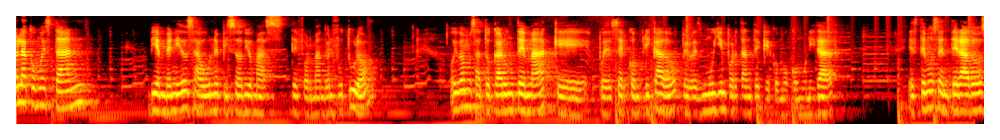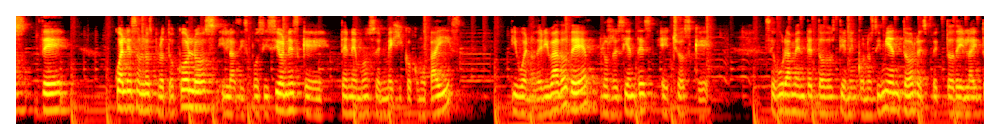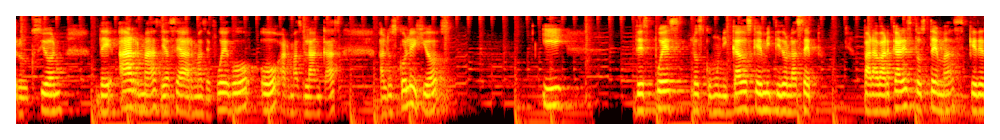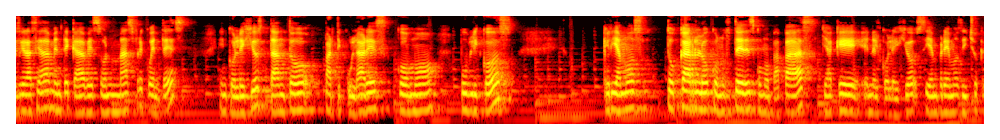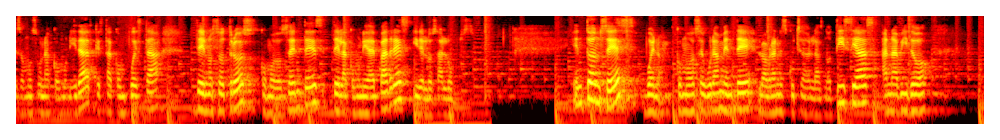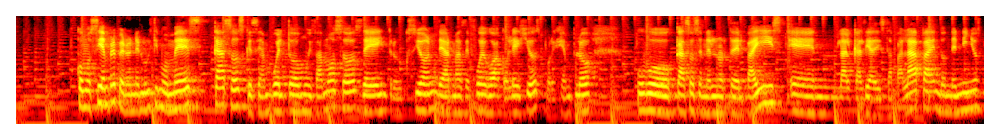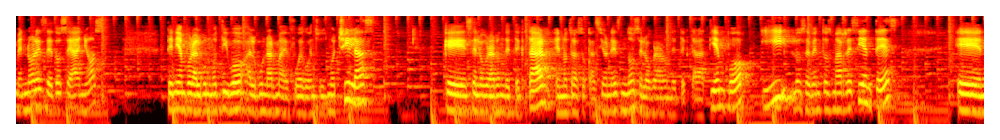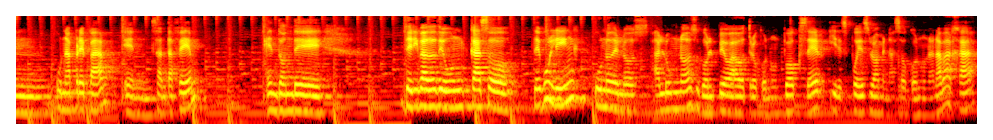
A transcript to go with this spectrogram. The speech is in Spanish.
Hola, ¿cómo están? Bienvenidos a un episodio más de Formando el Futuro. Hoy vamos a tocar un tema que puede ser complicado, pero es muy importante que como comunidad estemos enterados de cuáles son los protocolos y las disposiciones que tenemos en México como país y bueno, derivado de los recientes hechos que seguramente todos tienen conocimiento respecto de la introducción de armas, ya sea armas de fuego o armas blancas, a los colegios y después los comunicados que ha emitido la SEP para abarcar estos temas que desgraciadamente cada vez son más frecuentes en colegios, tanto particulares como públicos. Queríamos tocarlo con ustedes como papás, ya que en el colegio siempre hemos dicho que somos una comunidad que está compuesta de nosotros como docentes, de la comunidad de padres y de los alumnos. Entonces, bueno, como seguramente lo habrán escuchado en las noticias, han habido, como siempre, pero en el último mes, casos que se han vuelto muy famosos de introducción de armas de fuego a colegios, por ejemplo, Hubo casos en el norte del país, en la alcaldía de Iztapalapa, en donde niños menores de 12 años tenían por algún motivo algún arma de fuego en sus mochilas que se lograron detectar, en otras ocasiones no se lograron detectar a tiempo y los eventos más recientes en una prepa en Santa Fe, en donde derivado de un caso de bullying, uno de los alumnos golpeó a otro con un boxer y después lo amenazó con una navaja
